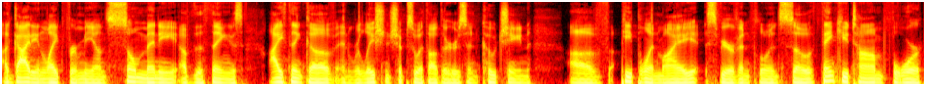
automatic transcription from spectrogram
a guiding light for me on so many of the things I think of and relationships with others and coaching of people in my sphere of influence. So thank you, Tom, for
